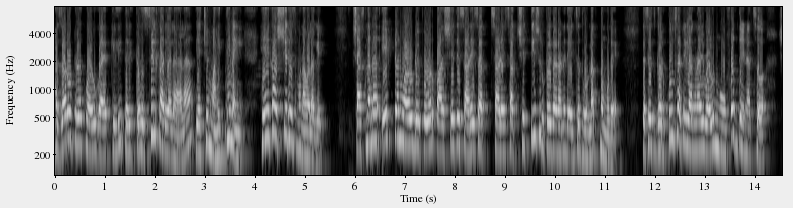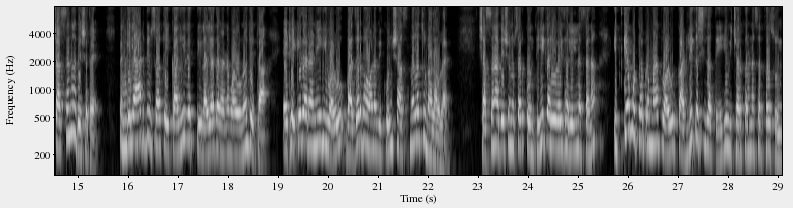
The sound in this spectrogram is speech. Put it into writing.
हजारो ट्रक वाळू गायब केली तरी तहसील कार्यालयाला याची माहिती नाही हे एक आश्चर्यच म्हणावं लागेल. शासनानं एक टन वाळू डेपोवर पाचशे ते साडेसात साडेसातशे तीस रुपये दराने द्यायचं धोरणात नमूद आहे. तसेच घरकुलसाठी लागणारी वाळू मोफत देण्याचं शासन आदेशात आहे. पण गेल्या आठ दिवसात एकाही व्यक्तीला या दरानं वाळू न देता या ठेकेदाराने ही वाळू बाजारभावानं विकून शासनाला चुना लावलाय. शासन आदेशानुसार कोणतीही कार्यवाही झालेली नसताना इतक्या मोठ्या प्रमाणात वाळू काढली कशी जाते हे विचार करण्यासारखं असून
